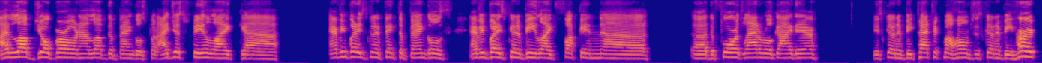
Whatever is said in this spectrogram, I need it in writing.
I love Joe Burrow and I love the Bengals, but I just feel like uh, everybody's going to think the Bengals. Everybody's going to be like fucking uh, uh, the forward lateral guy there is going to be Patrick Mahomes is going to be hurt.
